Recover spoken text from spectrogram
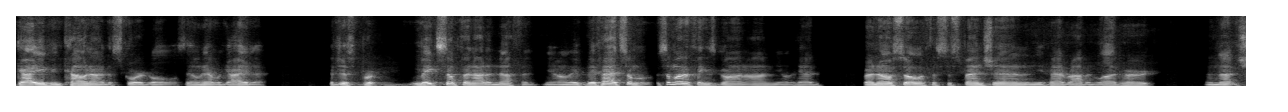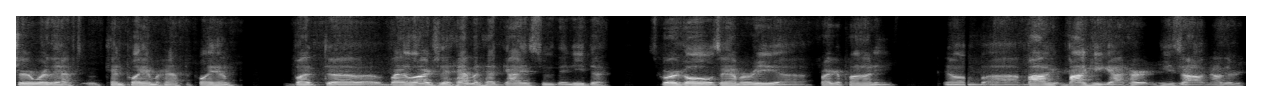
guy you can count on to score goals. They don't have a guy to, to just br- make something out of nothing. You know, they, have had some some other things going on. You know, they had Reynoso with the suspension, and you've had Robin Lod hurt. I'm not sure where they have to can play him or have to play him, but uh, by and large, they haven't had guys who they need to score goals. Amarilla, Fragapane, you know, uh, Bong, Bongi got hurt and he's out. Now they're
